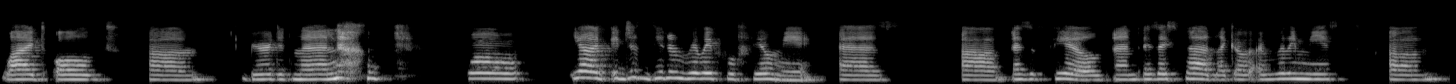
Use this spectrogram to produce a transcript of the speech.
white old um, bearded men. So yeah it just didn't really fulfill me as uh, as a field. And as i said like i, I really missed um,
